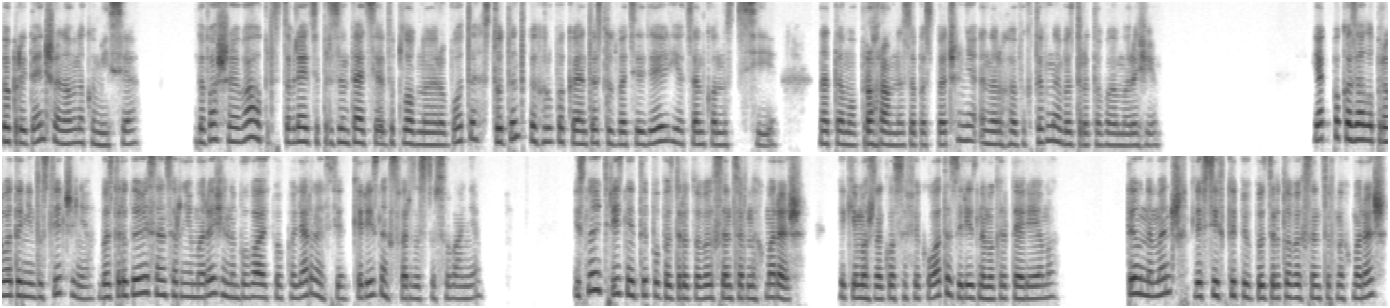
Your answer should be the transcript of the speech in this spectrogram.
Добрий день, шановна комісія. До вашої уваги представляється презентація дипломної роботи студентки групи КНТ 129 Яценко Анастасії на тему програмне забезпечення енергоефективної бездротової мережі. Як показало проведені дослідження, бездротові сенсорні мережі набувають популярності для різних сфер застосування. Існують різні типи бездротових сенсорних мереж, які можна класифікувати за різними критеріями. Тим не менш, для всіх типів бездротових сенсорних мереж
